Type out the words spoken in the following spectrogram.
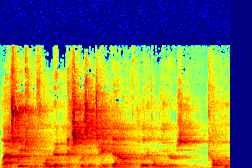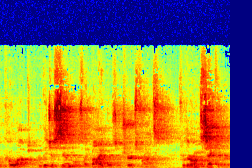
Last week, he performed an exquisite takedown of political leaders who co opt religious symbols like Bibles or church fronts for their own secular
